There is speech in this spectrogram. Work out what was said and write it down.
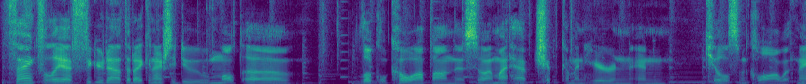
Thankfully, I figured out that I can actually do uh, local co-op on this, so I might have Chip come in here and, and kill some Claw with me.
